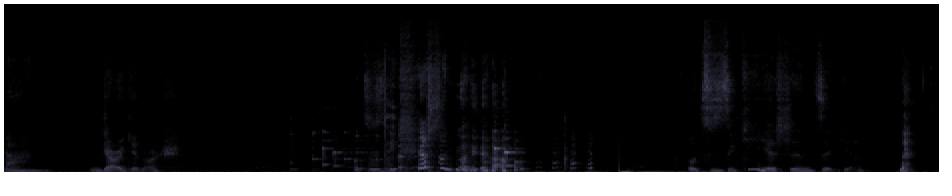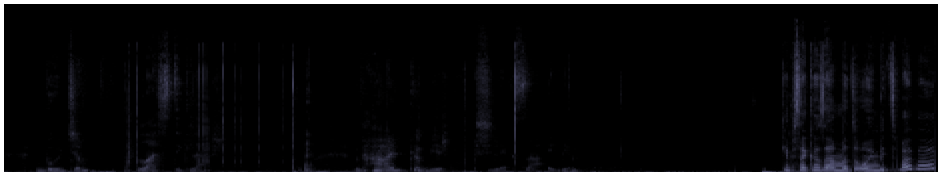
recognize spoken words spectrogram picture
Ben Gergenor. 32 yaşındayım. 32 yaşındayım. Burcum lastikler. Ve harika bir kişiliğe sahibim. Kimse kazanmadı. Oyun bitti. Bay bay.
